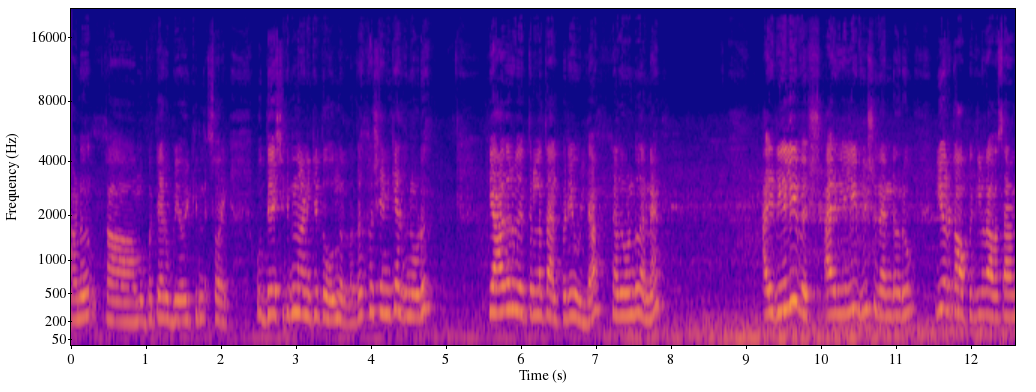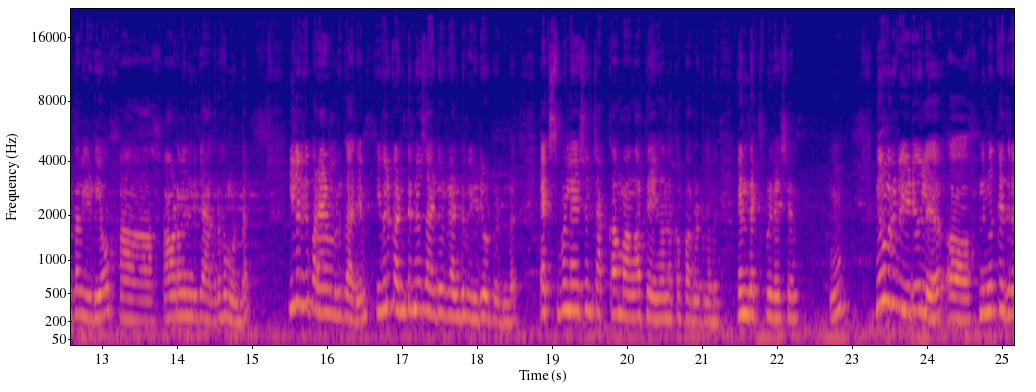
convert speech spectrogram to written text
ആണ് മുപ്പത്തിയാറ് ഉപയോഗിക്കുന്ന സോറി ഉദ്ദേശിക്കുന്നതാണ് എനിക്ക് തോന്നുന്നുള്ളത് പക്ഷെ എനിക്ക് അതിനോട് യാതൊരു വിധത്തിലുള്ള താല്പര്യവും ഇല്ല. അതുകൊണ്ട് തന്നെ I really wish I really wish ഇതെന്റെ ഒരു ഈ ഒരു ടോപ്പിക്കിൽ ഒരു അവസാനത്തെ വീഡിയോ ആവണമെന്ന് എനിക്ക് ആഗ്രഹമുണ്ട്. ഇതിലെനിക്ക് പറയാനുള്ളൊരു കാര്യം ഇവർ കണ്ടിന്യൂസ് ആയിട്ട് ഒരു രണ്ട് വീഡിയോ ഇട്ടിട്ടുണ്ട്. എക്സ്പ്ലനേഷൻ ചക്ക മാങ്ങ തേങ്ങ എന്നൊക്കെ പറഞ്ഞിട്ടുള്ളത്. എന്ത് എക്സ്പ്ലനേഷൻ നിങ്ങളൊരു വീഡിയോയിൽ നിങ്ങൾക്കെതിരെ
